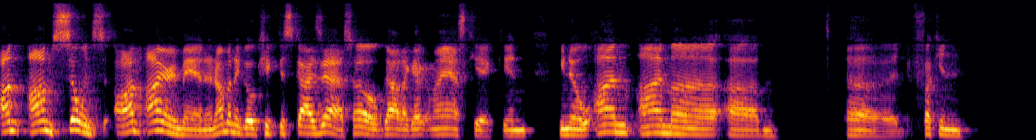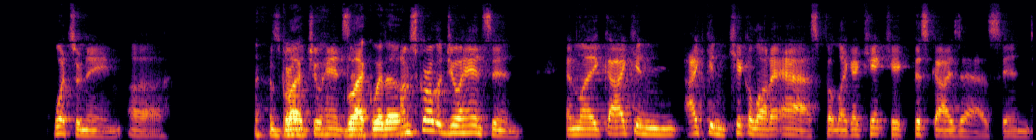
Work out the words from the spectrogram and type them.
i'm i'm so and i'm iron man and i'm gonna go kick this guy's ass. Oh god i got my ass kicked. And you know i'm i'm uh um uh fucking what's her name? Uh Scarlett Black Johansson. Black Widow. I'm Scarlett Johansson, and like I can I can kick a lot of ass, but like I can't kick this guy's ass. And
